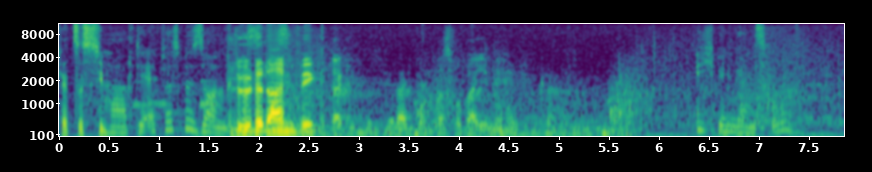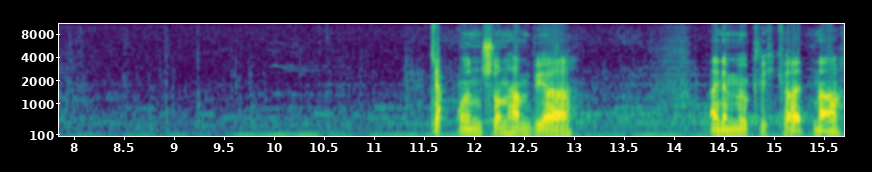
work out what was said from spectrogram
Jetzt ist die Habt ihr etwas Besonderes? Blöde da im? Weg. Da gibt es vielleicht etwas, wobei ihr mir helfen könnt. Ich bin ganz ohr. Tja, und schon haben wir eine Möglichkeit nach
